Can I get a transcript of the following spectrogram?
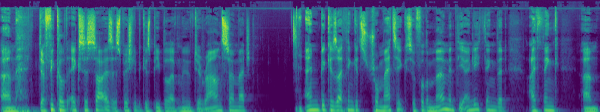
um, difficult exercise, especially because people have moved around so much and because I think it's traumatic. So for the moment, the only thing that I think um,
